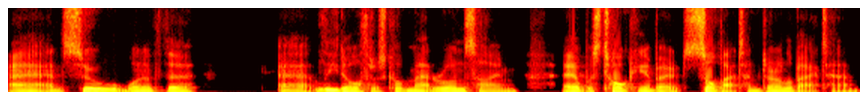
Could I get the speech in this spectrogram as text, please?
Uh, and so one of the uh, lead authors called Matt Ronsheim uh, was talking about sulbactam durlobactam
